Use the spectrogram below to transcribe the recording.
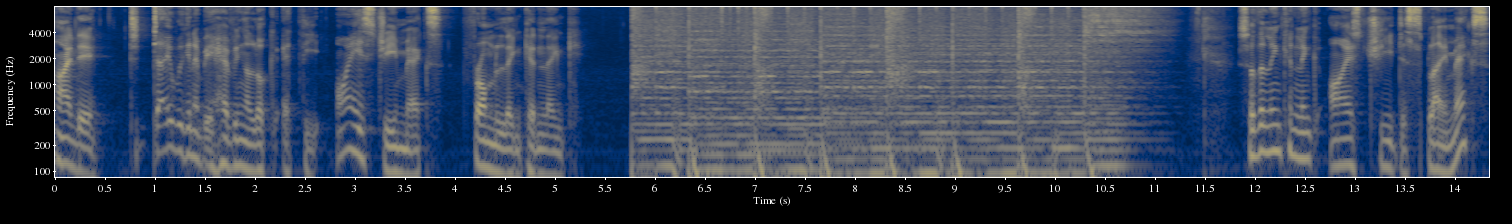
Hi there. Today we're going to be having a look at the ISG Max from LinknLink. So the LinknLink ISG Display Max,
